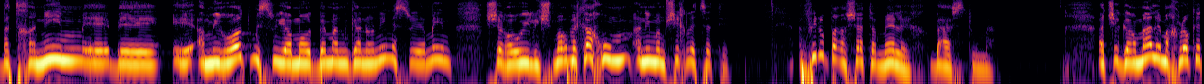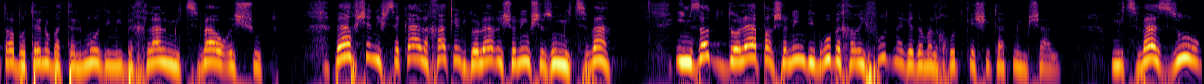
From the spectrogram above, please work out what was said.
בתכנים, אה, באמירות מסוימות, במנגנונים מסוימים שראוי לשמור, וכך הוא, אני ממשיך לצטט. אפילו פרשת המלך באה סתומה. עד שגרמה למחלוקת רבותינו בתלמוד אם היא בכלל מצווה או רשות. ואף שנפסקה הלכה כגדולי הראשונים שזו מצווה, עם זאת גדולי הפרשנים דיברו בחריפות נגד המלכות כשיטת ממשל. ומצווה זו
